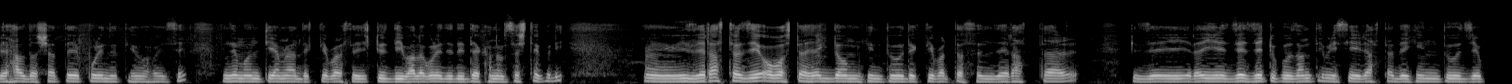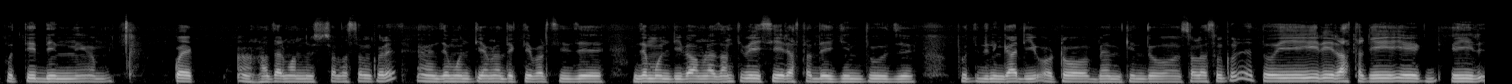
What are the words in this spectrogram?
বেহাল দশাতে পরিণতি হয়েছে। যেমনটি আমরা দেখতে পাচ্ছি একটু যদি ভালো করে যদি দেখানোর চেষ্টা করি, এই যে রাস্তার যে অবস্থা, একদম কিন্তু দেখতে পারতেছেন যে রাস্তার যে এই যে যেটুকু জানতে পেরেছি, এই রাস্তা দিয়ে কিন্তু যে প্রতিদিন কয়েক হাজার মানুষ চলাচল করে যেমনটি আমরা দেখতে পাচ্ছি যে, যেমনটি বা আমরা জানতে পেরেছি, এই রাস্তা দিয়ে কিন্তু যে প্রতিদিন গাড়ি, অটো, ভ্যান কিন্তু চলাচল করে। তো এই রাস্তাটি এই-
